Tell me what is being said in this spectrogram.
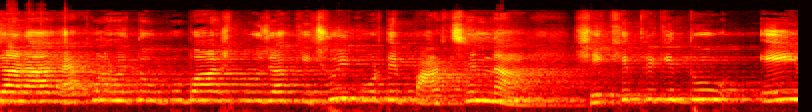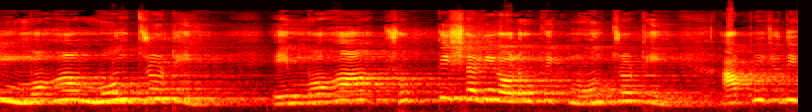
যারা এখন হয়তো উপবাস, পূজা কিছুই করতে পারছেন না, সেক্ষেত্রে কিন্তু এই মহা মন্ত্রটি এই মহা শক্তিশালী অলৌকিক মন্ত্রটি আপনি যদি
